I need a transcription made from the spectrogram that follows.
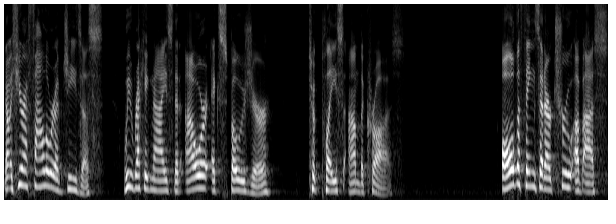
Now, if you're a follower of Jesus, we recognize that our exposure took place on the cross all the things that are true of us,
